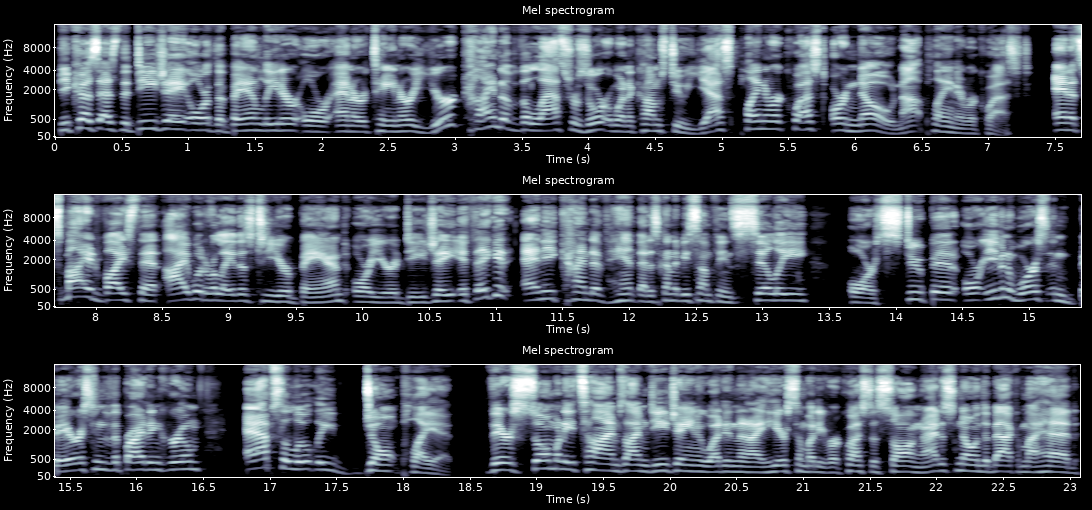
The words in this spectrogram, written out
Because as the DJ or the band leader or entertainer, you're kind of the last resort when it comes to yes, playing a request or no, not playing a request. And it's my advice that I would relay this to your band or your DJ. If they get any kind of hint that it's going to be something silly or stupid or even worse, embarrassing to the bride and groom, absolutely don't play it. There's so many times I'm DJing a wedding and I hear somebody request a song and I just know in the back of my head,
